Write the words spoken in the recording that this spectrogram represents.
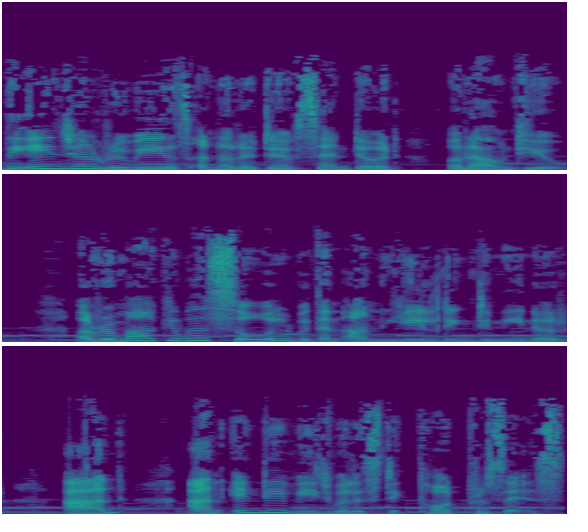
The angel reveals a narrative centered around you, a remarkable soul with an unyielding demeanor and an individualistic thought process.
